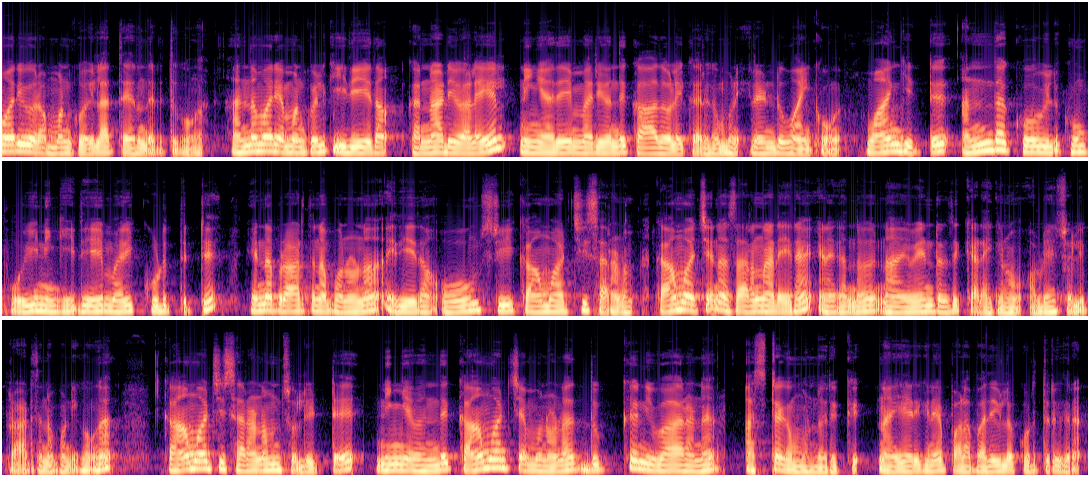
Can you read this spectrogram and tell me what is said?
மாதிரி ஒரு அம்மன் கோயிலாக தேர்ந்தெடுத்துக்கோங்க. அந்த மாதிரி அம்மன் கோயிலுக்கு இதே தான். கண்ணாடி வளையல் நீங்கள் அதே மாதிரி வந்து காதோலை கருகமணி ரெண்டும் வாங்கிக்கோங்க. வாங்கிட்டு அந்த கோவிலுக்கும் போய் நீங்கள் இதே மாதிரி கொடுத்துட்டு என்ன பிரார்த்தனை பண்ணணும்னா இதே தான். ஓம் ஸ்ரீ காமாட்சி சரணம் காமாட்சியை நான் சரணடைகிறேன். எனக்கு அந்த நான் வேண்டது கிடைக்கணும் அப்படின்னு சொல்லி பிரார்த்தனை பண்ணிக்கோங்க. காமாட்சி சரணம்னு சொல்லிட்டு நீங்கள் வந்து காமாட்சி அம்மனோட துக்க நிவாரண அஷ்டகம் ஒன்று இருக்குது நான் ஏற்கனவே பல பதிவில் கொடுத்துருக்குறேன்.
